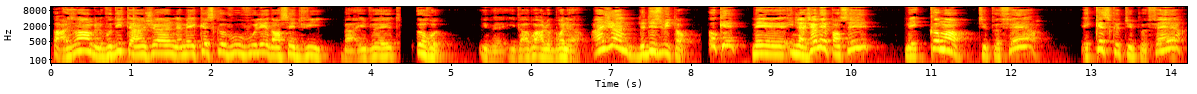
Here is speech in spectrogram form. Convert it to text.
Par exemple, vous dites à un jeune, mais qu'est-ce que vous voulez dans cette vie? Ben, il veut être heureux il va, avoir le bonheur. Un jeune de 18 ans. Ok, mais il n'a jamais pensé, mais comment tu peux faire et qu'est-ce que tu peux faire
